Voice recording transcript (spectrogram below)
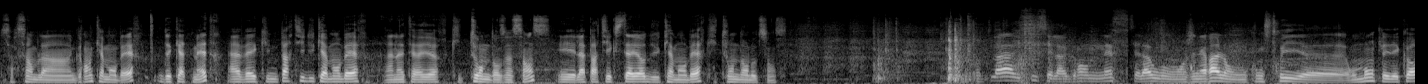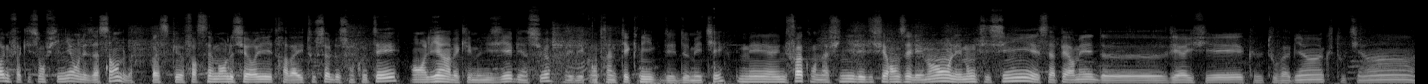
Ça ressemble à un grand camembert de 4 mètres, avec une partie du camembert à l'intérieur qui tourne dans un sens, et la partie extérieure du camembert qui tourne dans l'autre sens. Là, ici, c'est la grande nef. C'est là où, en général, on construit, euh, on monte les décors. Une fois qu'ils sont finis, on les assemble. Parce que forcément, le serrurier il travaille tout seul de son côté, en lien avec les menuisiers, bien sûr, et des contraintes techniques des deux métiers. Mais une fois qu'on a fini les différents éléments, on les monte ici, et ça permet de vérifier que tout va bien, que tout tient.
